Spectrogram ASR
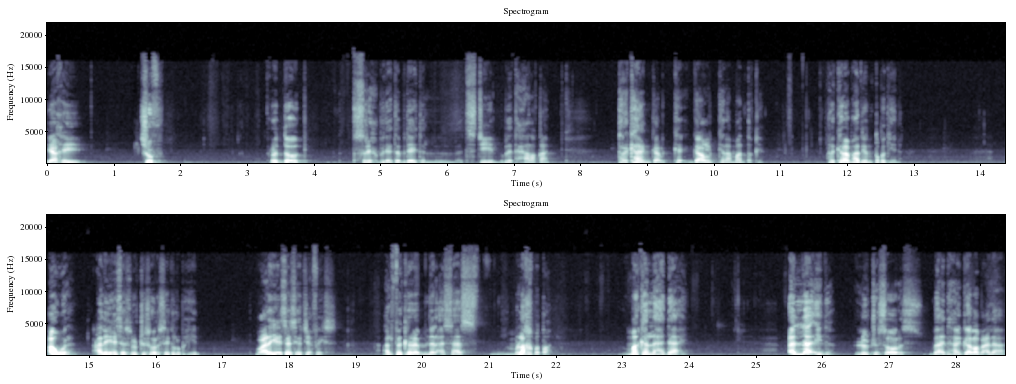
يا أخي شوف رود دوغ تصريح بداية بداية التسجيل بداية الحلقة. ترى كان قال قال كلام منطقي. الكلام هذا ينطبق هنا. اولا على أي أساس لوتشاسورس يقلب heel؟ وعلى أي أساس يرجع face؟ الفكرة من الأساس ملخبطة. ما كان لها داعي. إلا إذا لوتشاسورس بعدها قلب على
